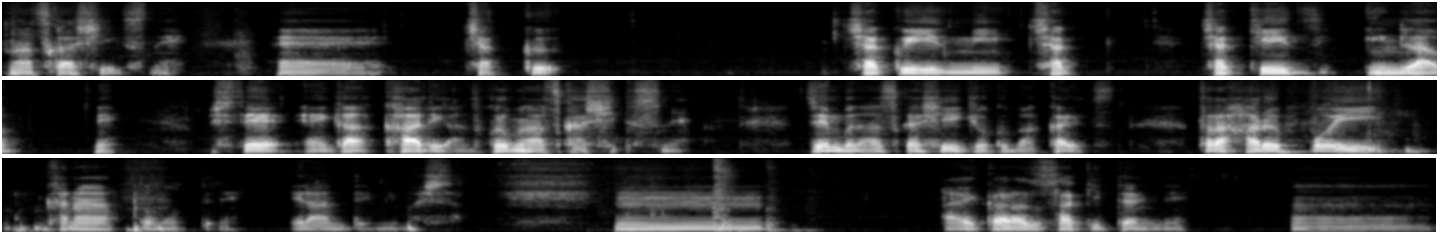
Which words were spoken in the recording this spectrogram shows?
懐かしいですね。えー Chuck、Chuck in ミチャック、 Chuck E.'s in Love。ね。そして、えーが、カーディガンズ。これも懐かしいですね。全部懐かしい曲ばっかりです。ただ、春っぽいかなと思ってね、選んでみました。うーん。相変わらずさっき言ったようにね、うん、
